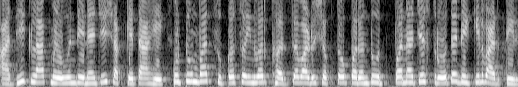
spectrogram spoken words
अधिक लाभ मिळवून देण्याची शक्यता आहे. कुटुंबात सुखसोयींवर खर्च वाढू शकतो परंतु उत्पन्नाचे स्रोत देखील वाढतील.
